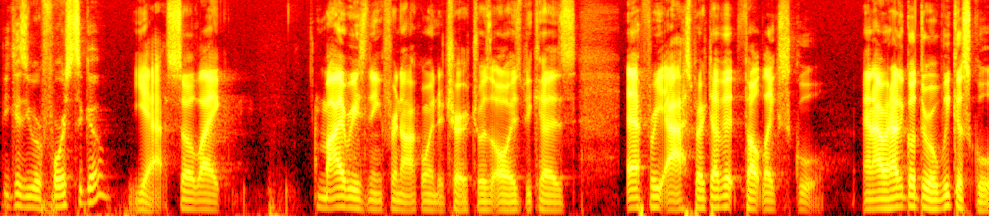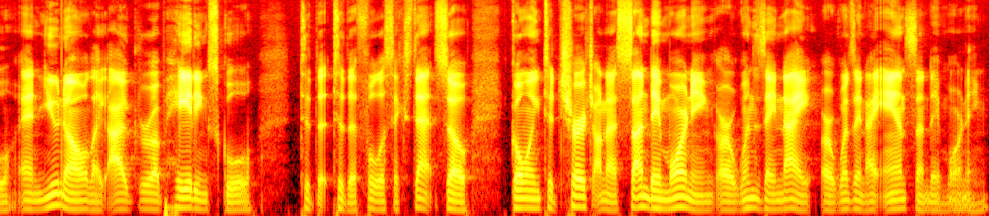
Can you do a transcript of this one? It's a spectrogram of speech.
Because you were forced to go? Yeah. So like my reasoning for not going to church was always because every aspect of it felt like school. And I would have to go through a week of school. And you know, like I grew up hating school to the to the fullest extent. So going to church on a Sunday morning or Wednesday night or Wednesday night and Sunday morning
